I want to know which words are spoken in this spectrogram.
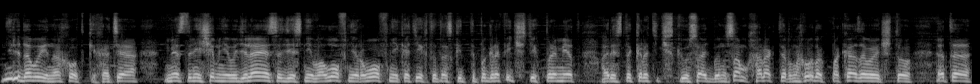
не рядовые находки, хотя место ничем не выделяется, здесь ни валов, ни рвов, ни каких-то, так сказать, топографических примет аристократической усадьбы, но сам характер находок показывает, что это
